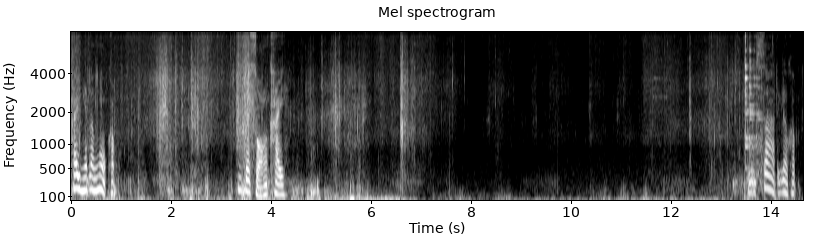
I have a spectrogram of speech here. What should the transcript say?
ไข่เห็ดละโงกครับนี่จะสองไข่ถึงซาดอีกแล้วครับ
